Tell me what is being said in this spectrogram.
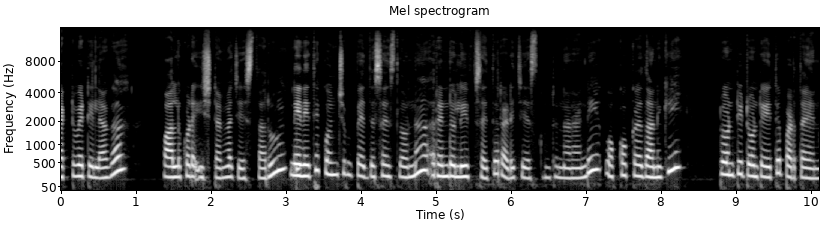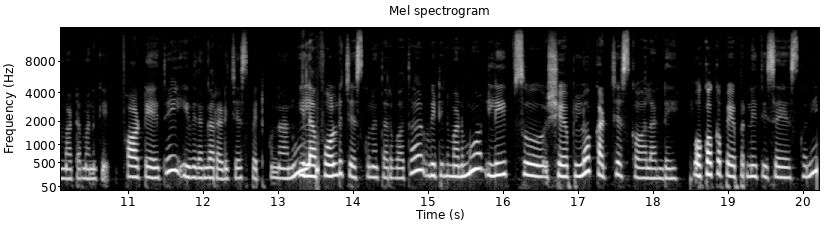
యాక్టివేట్ ఇలాగా వాళ్ళు కూడా ఇష్టంగా చేస్తారు. నేనైతే కొంచెం పెద్ద సైజులో ఉన్న రెండు లీవ్స్ అయితే రెడీ చేసుకుంటున్నానండి. ఒక్కొక్క దానికి ట్వంటీ ట్వంటీ అయితే పడతాయనమాట మనకి. ఫార్టీ అయితే ఈ విధంగా రెడీ చేసి పెట్టుకున్నాను. ఇలా ఫోల్డ్ చేసుకున్న తర్వాత వీటిని మనము లీవ్స్ షేప్లో కట్ చేసుకోవాలండి. ఒక్కొక్క పేపర్ని తీసేసుకొని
